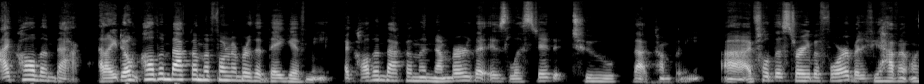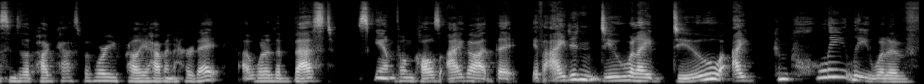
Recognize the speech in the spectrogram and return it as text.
I call them back. And I don't call them back on the phone number that they give me. I call them back on the number that is listed to that company. Uh, I've told this story before, but if you haven't listened to the podcast before, you probably haven't heard it. Uh, one of the best scam phone calls I got that if I didn't do what I do, I completely would have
